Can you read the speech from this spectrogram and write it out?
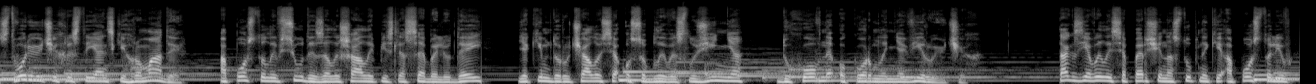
Створюючи християнські громади, апостоли всюди залишали після себе людей, яким доручалося особливе служіння, духовне окормлення віруючих. Так з'явилися перші наступники апостолів,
